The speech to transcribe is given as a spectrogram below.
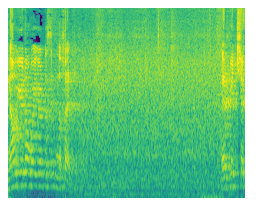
Now you know why you have to sit in the front. Let me check.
